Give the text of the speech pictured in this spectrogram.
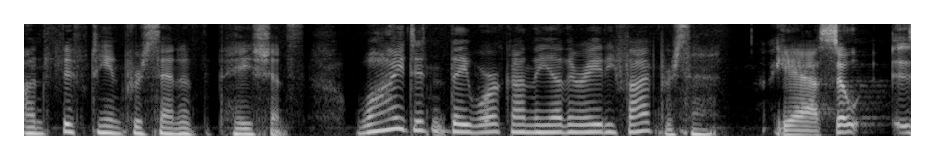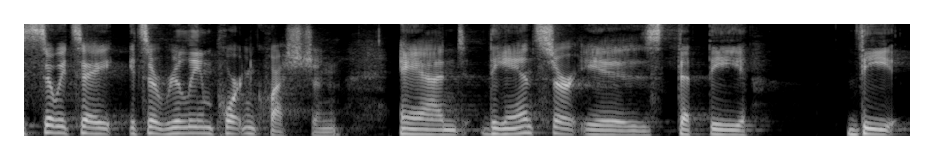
on 15% of the patients. Why didn't they work on the other 85%? Yeah, so so it's a it's a really important question and the answer is that the the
